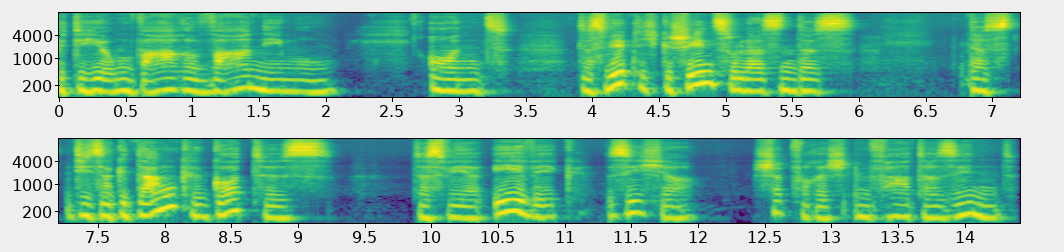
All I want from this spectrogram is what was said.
bitte hier um wahre Wahrnehmung und das wirklich geschehen zu lassen, dass, dass dieser Gedanke Gottes, dass wir ewig, sicher, schöpferisch im Vater sind,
